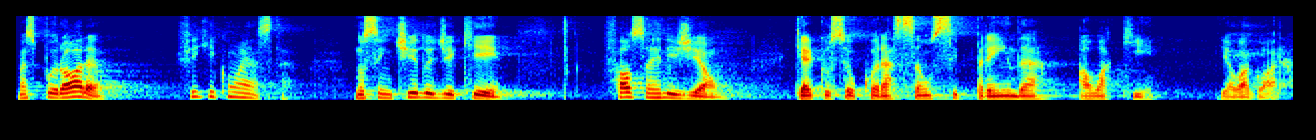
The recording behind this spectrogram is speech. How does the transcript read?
mas por hora Fique com esta, no sentido de que falsa religião quer que o seu coração se prenda ao aqui e ao agora.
